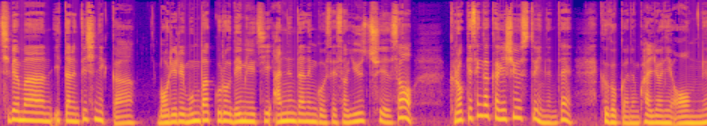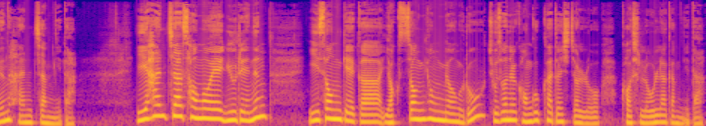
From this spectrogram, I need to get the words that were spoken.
집에만 있다는 뜻이니까 머리를 문 밖으로 내밀지 않는다는 것에서 유추해서 그렇게 생각하기 쉬울 수도 있는데 그것과는 관련이 없는 한자입니다. 이 한자 성어의 유래는 이성계가 역성혁명으로 조선을 건국하던 시절로 거슬러 올라갑니다.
